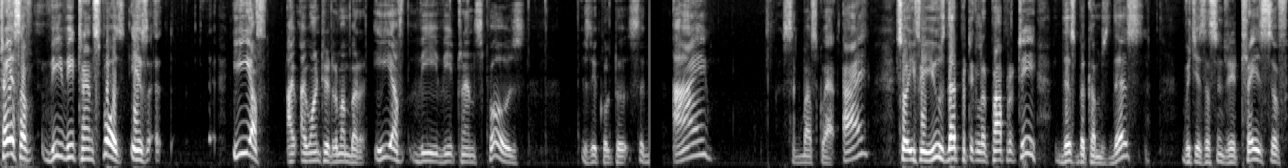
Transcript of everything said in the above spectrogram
trace of VV transpose is uh, E of I, I, want you to remember E of VV transpose is equal to sigma i sigma square i so if you use that particular property this becomes this which is essentially trace of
